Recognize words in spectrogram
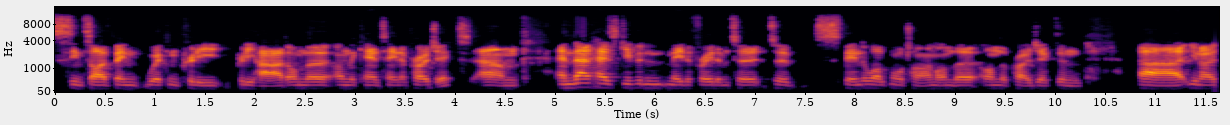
since I've been working pretty pretty hard on the on the Cantina project, um, and that has given me the freedom to to spend a lot more time on the on the project, and uh, you know,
